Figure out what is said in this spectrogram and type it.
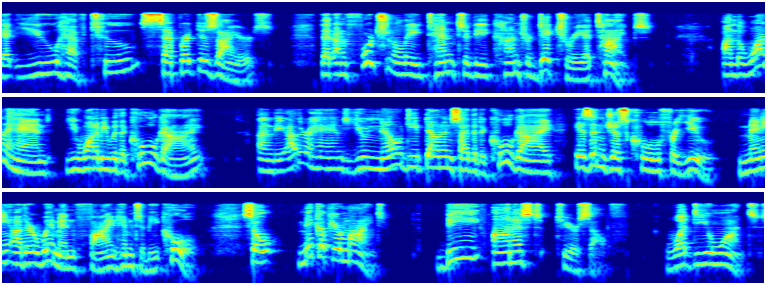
that you have two separate desires that unfortunately tend to be contradictory at times. On the one hand, you want to be with a cool guy. On the other hand, you know deep down inside that a cool guy isn't just cool for you. Many other women find him to be cool. So make up your mind. Be honest to yourself. What do you want?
